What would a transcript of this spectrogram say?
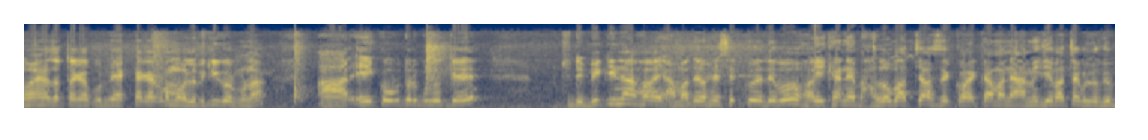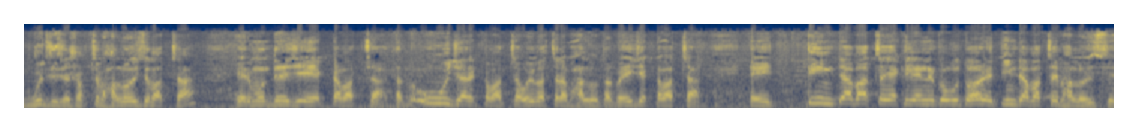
নয় হাজার টাকা পড়বে। এক টাকা কম হলে বিক্রি করব না। আর এই কবুতরগুলোকে যদি বিক্রি না হয়, আমাদের বাসায় সেট করে দেবো। এইখানে ভালো বাচ্চা আছে কয়টা? মানে আমি যে বাচ্চাগুলোকে বুঝি যে সবচেয়ে ভালো হয়েছে বাচ্চা, এর মধ্যে যে একটা বাচ্চা, তারপর ওই যে একটা বাচ্চা, ওই বাচ্চাটা ভালো, তারপর এই যে একটা বাচ্চা, এই তিনটা বাচ্চা একই লাইনের কবুতর, এই তিনটা বাচ্চাই ভালো হয়েছে।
